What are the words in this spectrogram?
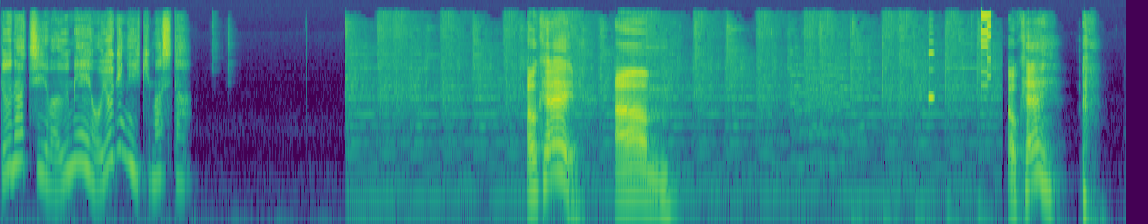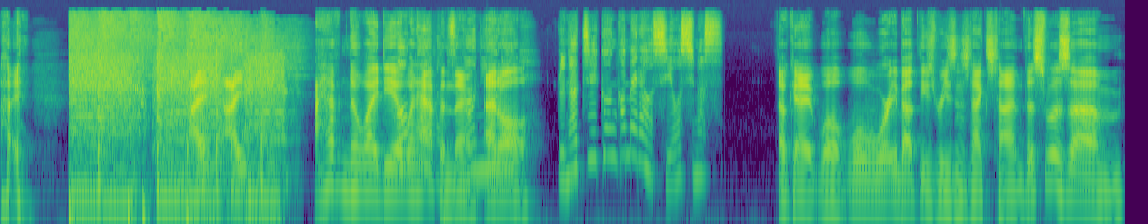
ールナチーは海へ泳ぎに行きました Okay. Um. Okay. I. I. I. I have no idea what happened there at all. Okay, well, we'll worry about these reasons next time. This was, um...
